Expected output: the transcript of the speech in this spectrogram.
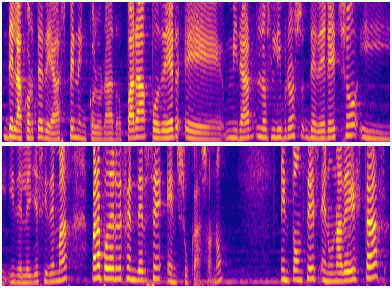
de la Corte de Aspen en Colorado para poder eh, mirar los libros de derecho y, de leyes y demás para poder defenderse en su caso, ¿no? Entonces, en una de estas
